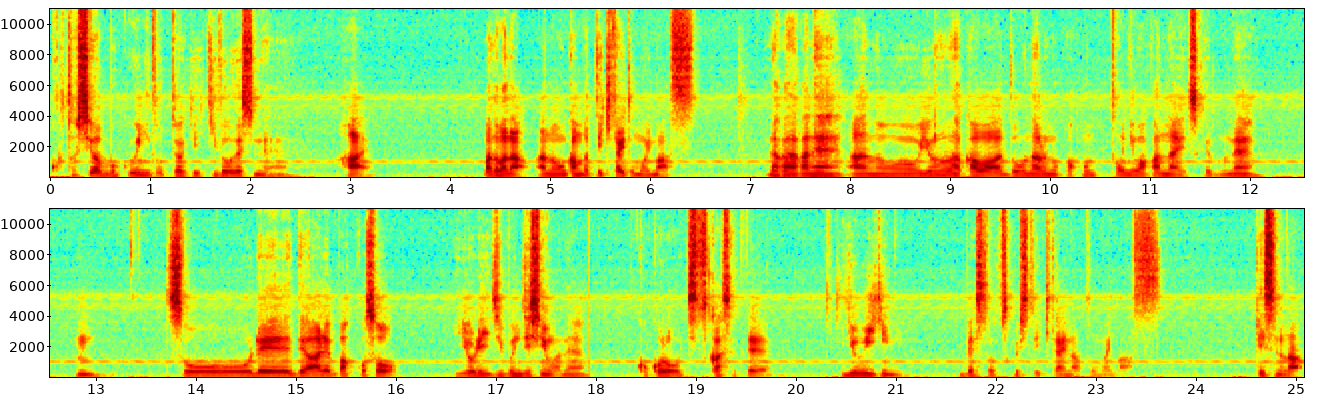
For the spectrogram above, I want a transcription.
今年は僕にとっては激動ですね。はい。まだまだ、あの、頑張っていきたいと思います。なかなかね、あの、世の中はどうなるのか本当にわかんないですけどね。うん。それであればこそ、より自分自身はね、心を落ち着かせて有意義にベストを尽くしていきたいなと思います。Peace and love.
